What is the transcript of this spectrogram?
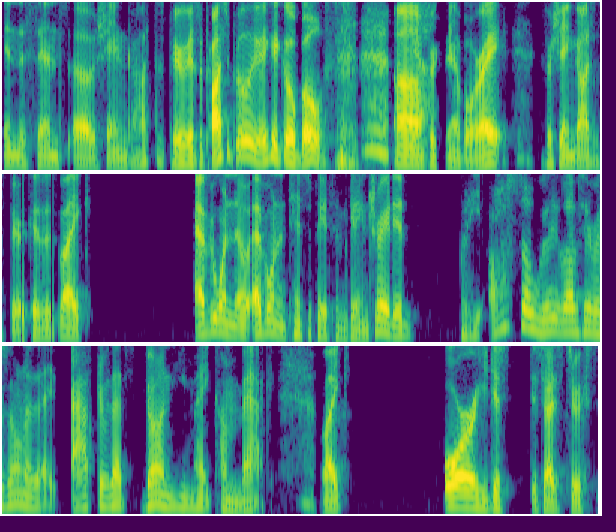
in the sense of Shane Gostisbehere, there's a possibility they could go both. um, yeah. for example, right? For Shane Gostisbehere, because it's like everyone know everyone anticipates him getting traded, but he also really loves Arizona. That after that's done, he might come back, like, or he just decides to, ex-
